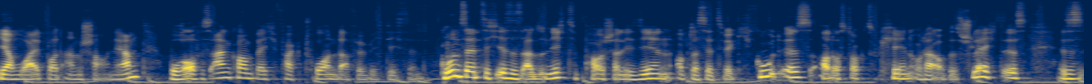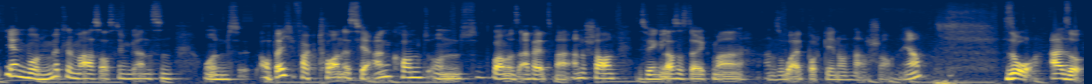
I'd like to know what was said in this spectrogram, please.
hier am Whiteboard anschauen, ja? worauf es ankommt, welche Faktoren dafür wichtig sind. Grundsätzlich ist es also nicht zu pauschalisieren, ob das jetzt wirklich gut ist, out of stock zu gehen oder ob es schlecht ist. Es ist irgendwo ein Mittelmaß aus dem Ganzen und auf welche Faktoren es hier ankommt und wollen wir uns einfach jetzt mal anschauen. Deswegen lass uns direkt mal ans Whiteboard gehen und nachschauen. Ja? So, also,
